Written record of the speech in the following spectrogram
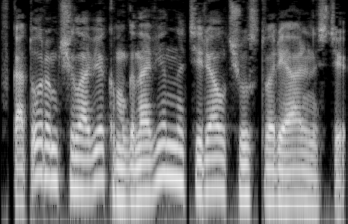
в котором человек мгновенно терял чувство реальности.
